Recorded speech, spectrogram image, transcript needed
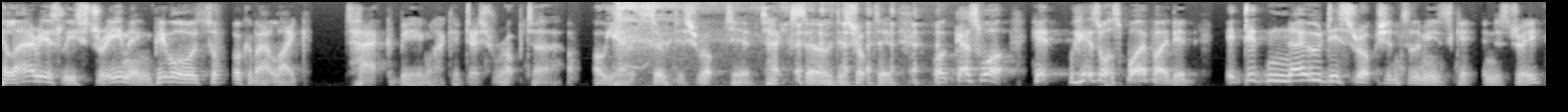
Hilariously, streaming, people always talk about like tech being like a disruptor. Oh, yeah, it's so disruptive. Tech's so disruptive. Well, guess what? Here's what Spotify did it did no disruption to the music industry,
